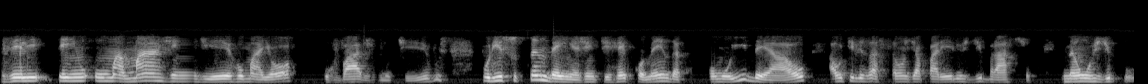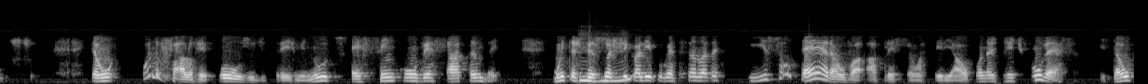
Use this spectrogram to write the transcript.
ele tem uma margem de erro maior por vários motivos. Por isso, também a gente recomenda como ideal a utilização de aparelhos de braço, não os de pulso. Então, quando eu falo repouso de três minutos, é sem conversar também. Muitas uhum. pessoas ficam ali conversando, e isso altera a pressão arterial quando a gente conversa. Então,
